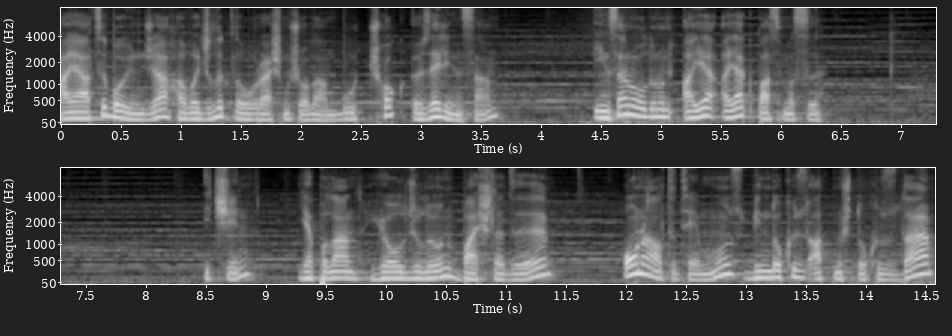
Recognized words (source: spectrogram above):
hayatı boyunca havacılıkla uğraşmış olan bu çok özel insan, insanoğlunun aya ayak basması için yapılan yolculuğun başladığı 16 Temmuz 1969'da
